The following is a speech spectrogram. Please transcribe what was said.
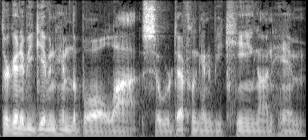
They're going to be giving him the ball a lot, so we're definitely going to be keying on him.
